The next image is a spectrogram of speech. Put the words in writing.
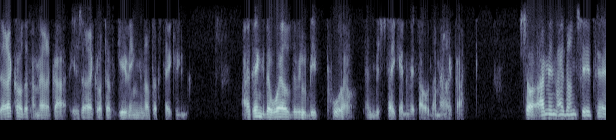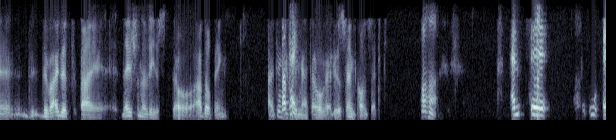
the record of America is a record of giving, not of taking. I think the world will be poor and mistaken without America. So, I mean, I don't see it uh, d- divided by nationalists or other things. I think okay. it's a matter of values and concept. Uh-huh. And uh, uh,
